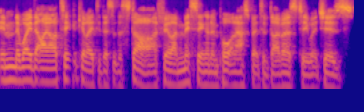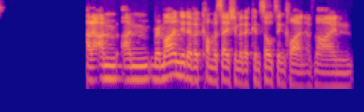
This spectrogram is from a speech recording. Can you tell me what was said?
in the way that I articulated this at the start, I feel I'm missing an important aspect of diversity, which is and I'm I'm reminded of a conversation with a consulting client of mine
